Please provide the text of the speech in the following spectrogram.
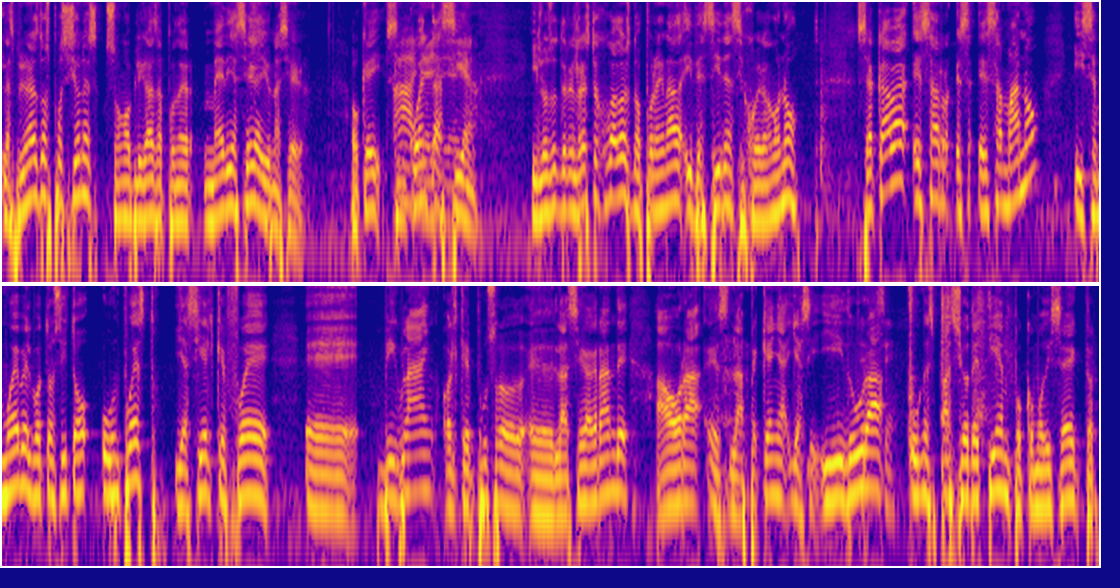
las primeras dos posiciones son obligadas a poner media ciega y una ciega. ¿Ok? 50 Ah, ya, ya, ya, 100. ya. Y los, el resto de jugadores no ponen nada y deciden si juegan o no. Se acaba esa, esa, mano y se mueve el botoncito un puesto. Y así el que fue eh, Big Blind o el que puso eh, la ciega grande, ahora es la pequeña y así. Y dura Sí, un espacio de tiempo, como dice Héctor.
